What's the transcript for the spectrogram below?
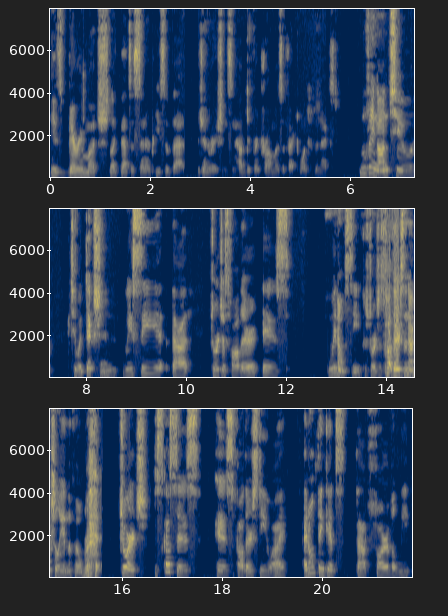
is very much like that's a centerpiece of that generations and how different traumas affect one to the next. Moving on to to addiction, we see that George's father is we don't see because George's father isn't actually in the film, Right. but George discusses his father's DUI. I don't think it's that far of a leap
